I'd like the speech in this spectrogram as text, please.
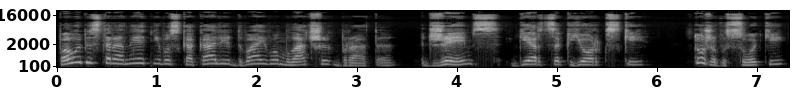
По обе стороны от него скакали два его младших брата. Джеймс, герцог Йоркский, тоже высокий,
